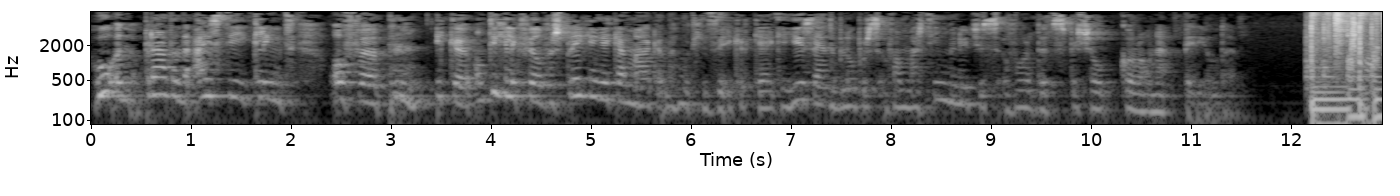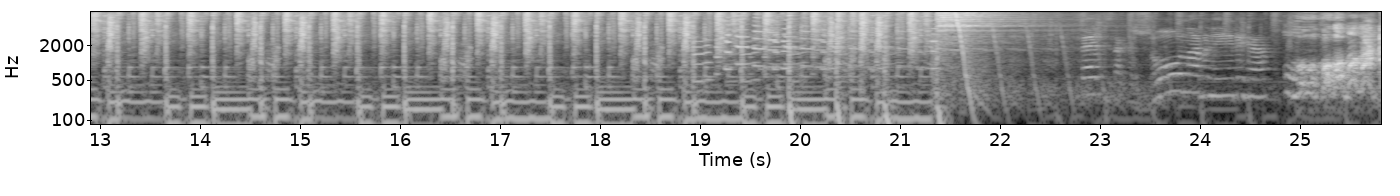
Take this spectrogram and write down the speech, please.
hoe een pratende iced tea klinkt, of uh, ik uh, ontiegelijk veel versprekingen kan maken, dan moet je zeker kijken. Hier zijn de bloopers van maar 10 minuutjes voor de special corona periode. Is dat je zo naar beneden gaat. Oh,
